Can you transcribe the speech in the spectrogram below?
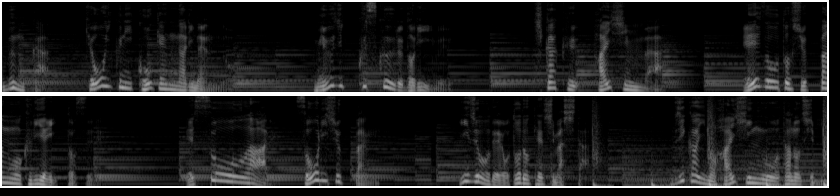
文化、教育に貢献が理念の、ミュージックスクールドリーム。企画、配信は、映像と出版をクリエイトする、SOR 総理出版。以上でお届けしました。次回の配信をお楽しみに。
